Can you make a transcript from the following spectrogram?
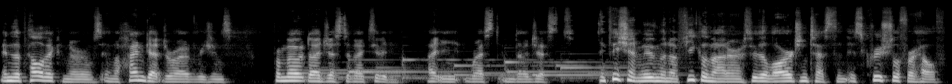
and the pelvic nerves in the hindgut derived regions promote digestive activity, i.e., rest and digest. Efficient movement of fecal matter through the large intestine is crucial for health,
